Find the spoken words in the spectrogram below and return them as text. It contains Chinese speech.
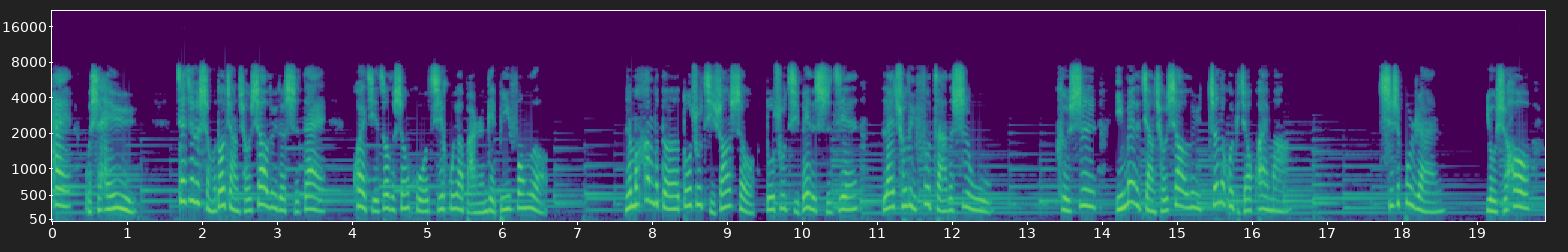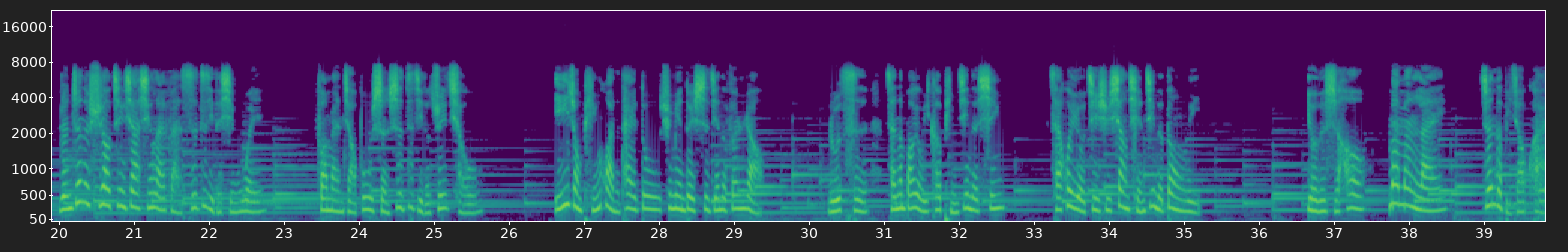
嗨我是黑羽。在这个什么都讲求效率的时代，快节奏的生活几乎要把人给逼疯了。人们恨不得多出几双手，多出几倍的时间来处理复杂的事物。可是，一昧的讲求效率，真的会比较快吗？其实不然。有时候，人真的需要静下心来反思自己的行为，放慢脚步审视自己的追求，以一种平缓的态度去面对世间的纷扰，如此才能保有一颗平静的心，才会有继续向前进的动力。有的时候，慢慢来，真的比较快。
